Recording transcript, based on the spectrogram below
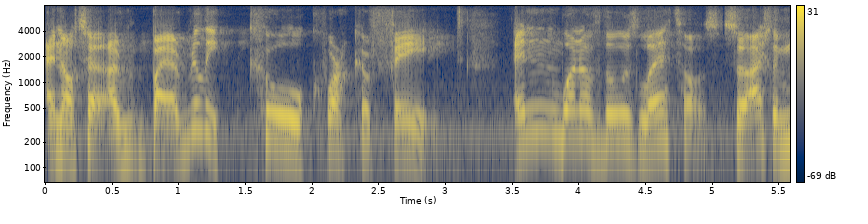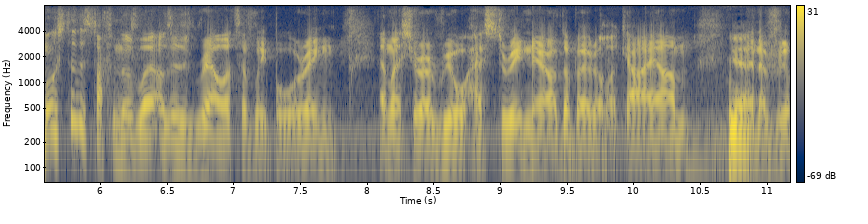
And I'll tell uh, by a really cool quirk of fate, in one of those letters. So actually, most of the stuff in those letters is relatively boring, unless you're a real history nerd about it, like I am. Yeah. And every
